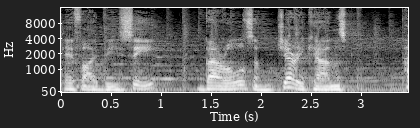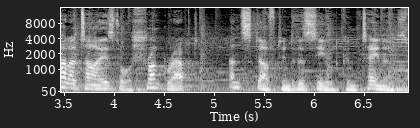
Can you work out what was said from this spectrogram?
FIBC, barrels and jerry cans, palletized or shrunk wrapped and stuffed into the sealed containers.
